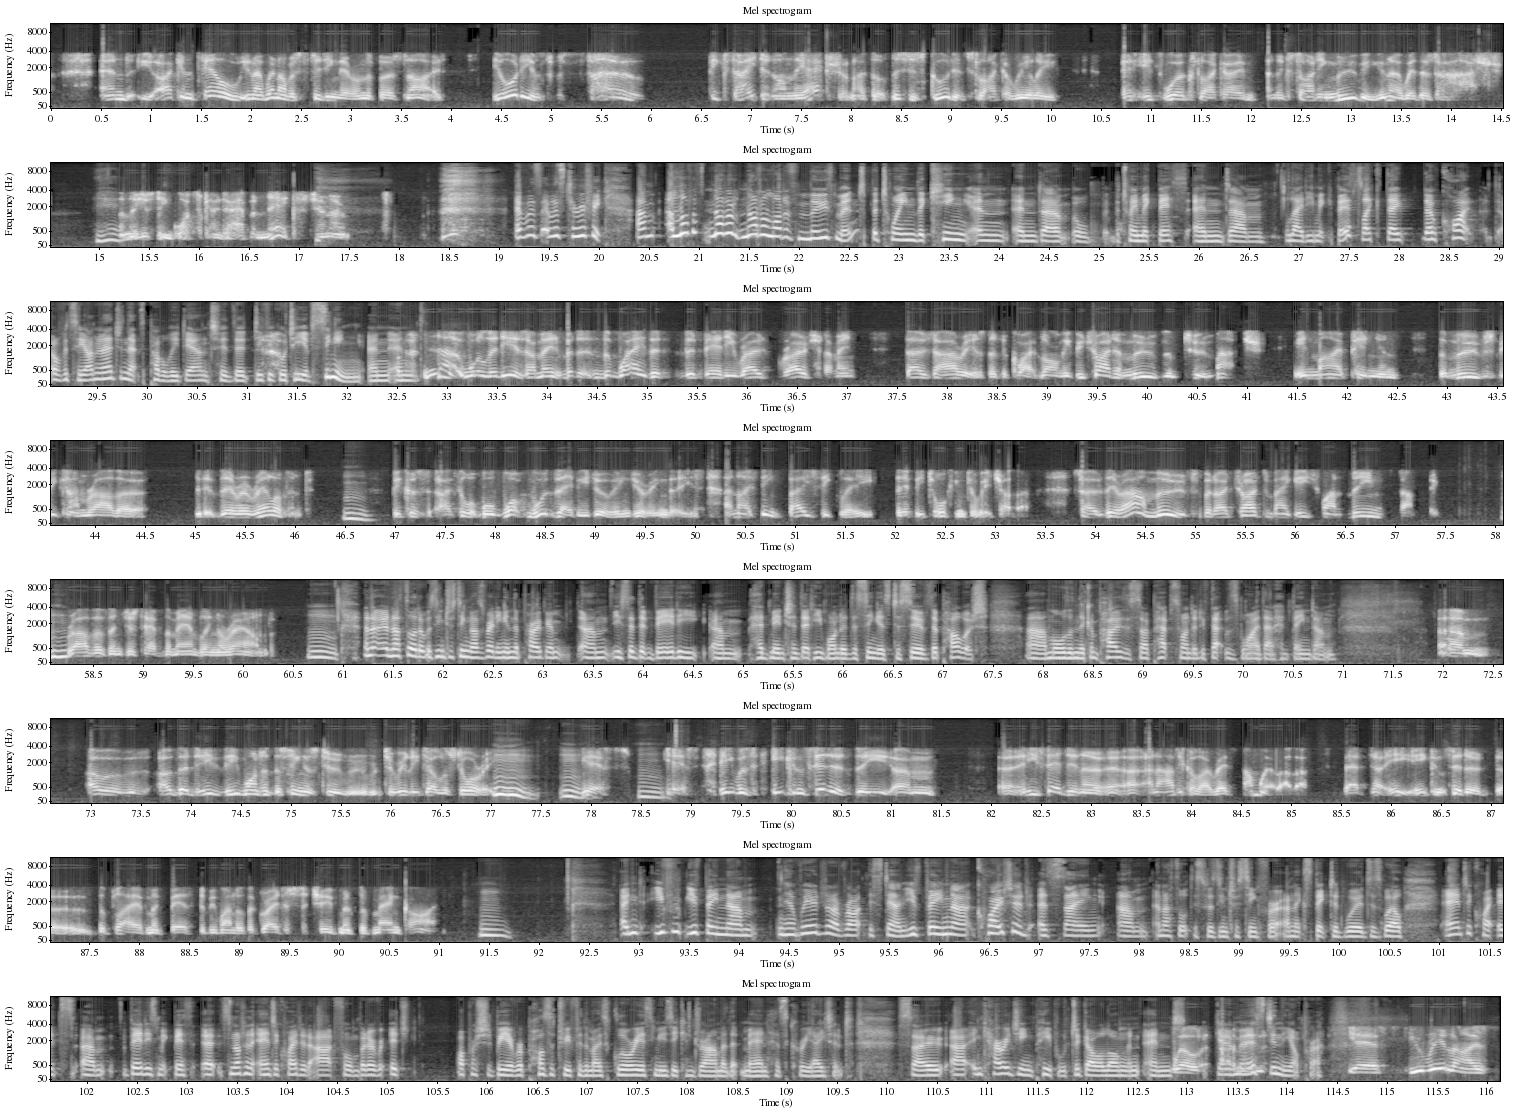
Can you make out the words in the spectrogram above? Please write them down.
and I can tell. You know, when I was sitting there on the first night, the audience was so fixated on the action. I thought this is good. It's like a really, it works like a an exciting movie. You know, where there's a hush, yeah. and they just think, what's going to happen next? You know. It was it was terrific. Um, a lot of not a, not a lot of movement between the king and and um, or between Macbeth and um, Lady Macbeth. Like they they were quite obviously. I imagine that's probably down to the difficulty of singing and and. No, well, it is. I mean, but the way that that Verdi wrote wrote it, I mean, those arias that are quite long. If you try to move them too much, in my opinion, the moves become rather they're irrelevant. Mm. Because I thought, well, what would they be doing during these? And I think basically they'd be talking to each other. So there are moves, but I tried to make each one mean something Mm-hmm. rather than just have them ambling around. And, I- and I thought it was interesting. I was reading in the program, um, you said that Verdi um, had mentioned that he wanted the singers to serve the poet uh, more than the composer. So I perhaps wondered if that was why that had been done. Um, oh, oh, that he, he wanted the singers to to really tell the story. Yes, yes. He was. He considered the. Um, uh, he said in a, a, an article I read somewhere or other that uh, he, he considered uh, the play of Macbeth to be one of the greatest achievements of mankind. And you've you've been um, now where did I write this down? You've been uh, quoted as saying, um, and I thought this was interesting for unexpected words as well. Antiquate. It's um, Verdi's Macbeth. Uh, it's not an antiquated art form, but a, it, opera should be a repository for the most glorious music and drama that man has created. So, uh, encouraging people to go along and, and Well, get I mean- immersed in the opera. Yes, you realise.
